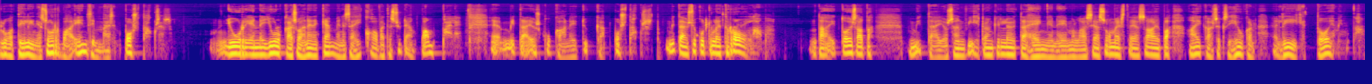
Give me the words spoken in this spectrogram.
luo tilin ja sorvaa ensimmäisen postauksensa. Juuri ennen julkaisua hänen kämmenensä hikoavat ja sydän pamppailee. Mitä jos kukaan ei tykkää postauksesta? Mitä jos joku tulee trollaamaan? Tai toisaalta, mitä jos hän vihdoinkin löytää hengenheimolaisia somesta ja saa jopa aikaiseksi hiukan liiketoimintaa?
